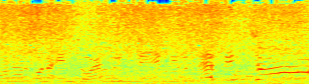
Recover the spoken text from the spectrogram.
all are gonna enjoy to stay let's enjoy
